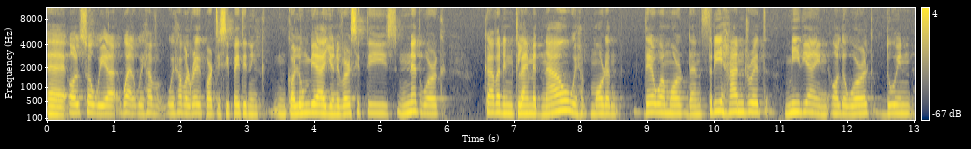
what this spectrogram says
uh, also we are, well, we have, we have already participated in, in Columbia University's network covering climate now. We have more than, there were more than 300 media in all the world doing,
